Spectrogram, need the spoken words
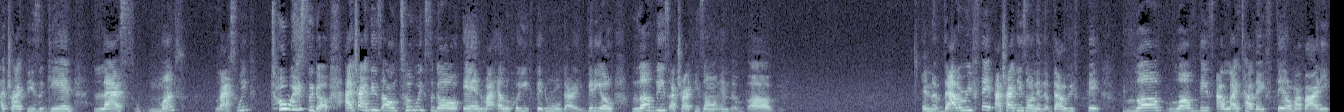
I tried these again last month, last week two weeks ago. I tried these on two weeks ago in my Eloquii fitting room diary video. Love these. I tried these on in the uh, in the Valerie fit. I tried these on in the Valerie fit. Love, love these. I liked how they fit on my body.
